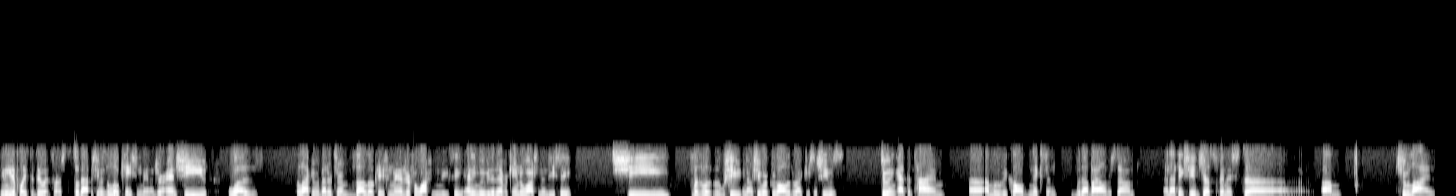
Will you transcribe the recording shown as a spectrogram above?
you need a place to do it first. So that she was the location manager and she was for lack of a better term the location manager for washington d.c any movie that ever came to washington d.c she was she you know she worked with all the directors. So she was doing at the time uh, a movie called Nixon with uh, by Oliver Stone and I think she had just finished uh, um, True Lies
